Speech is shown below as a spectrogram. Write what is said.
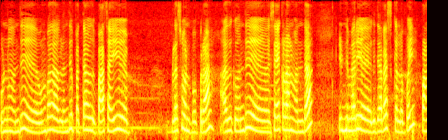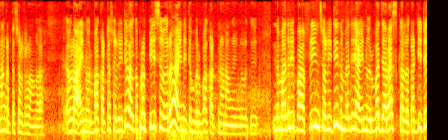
பொண்ணு வந்து ஒன்பதாவதுலேருந்து பத்தாவது பாஸ் ஆகி ப்ளஸ் ஒன் போப்புறா. அதுக்கு வந்து சேர்க்கலான்னு வந்தால் இந்த மாதிரி ஜெராஸ்கல்ல போய் பணம் கட்ட சொல்கிறாங்க எவ்வளோ ஐநூறுரூபா கட்ட சொல்லிட்டு அதுக்கப்புறம் பீஸு வரும் ஐநூற்றம்பது ரூபா கட்டணும் நாங்கள் எங்களுக்கு. இந்த மாதிரி இப்போ ஃப்ரீன்னு சொல்லிட்டு இந்த மாதிரி ஐநூறுரூபா ஜெராக்ஸ் கல்ல கட்டிட்டு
